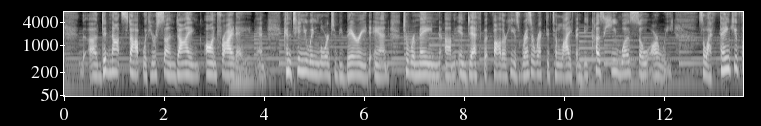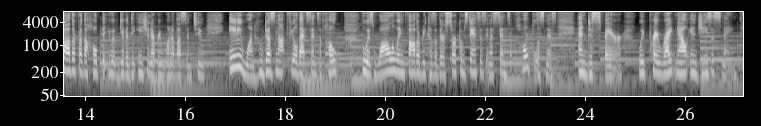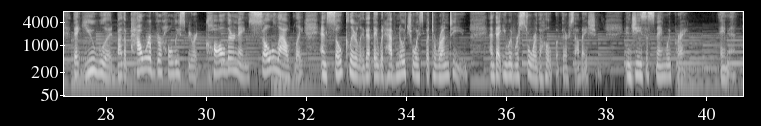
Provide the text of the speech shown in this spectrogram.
uh, did not stop with your son dying on Friday and continuing, Lord, to be buried and to remain um, in death. But Father, he is resurrected to life. And because he was, so are we. So I thank you, Father, for the hope that you have given to each and every one of us and to anyone who does not feel that sense of hope, who is wallowing, Father, because of their circumstances in a sense of hopelessness and despair. We pray right now in Jesus' name that you would, by the power of your Holy Spirit, call their names so loudly and so clearly that they would have no choice but to run to you and that you would restore the hope of their salvation. In Jesus' name we pray. Amen.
